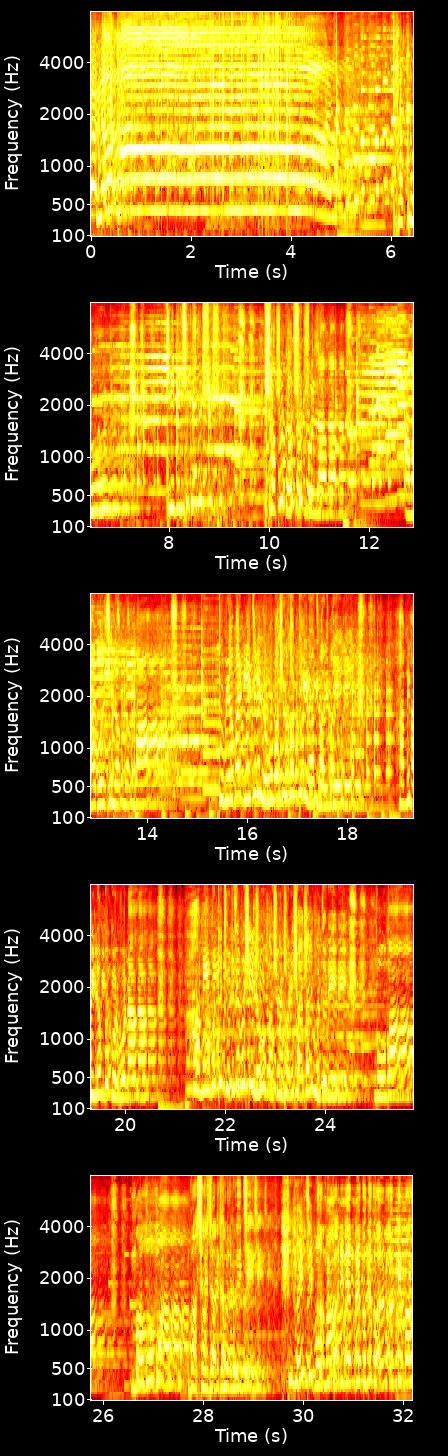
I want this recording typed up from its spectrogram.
ঠাকুর কি নিশ্চিত আমি স্বপ্ন দর্শন করলাম। আমার বলছিল মা তুমি আমার নিয়ে যাবে লোহবাসর ঘর থেকে রাজবাড়িতে। আমি বিলম্ব করব না। আমি এর মধ্যে চলে যাব সেই লোহবাসর ঘরে সন্তানের ভিতরে। বৌমা বৌমা। বাসনে দ্বার খোলা রয়েছে। কি হয়েছে আমি পারিনি আপনার কথা পালন করতে মা।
